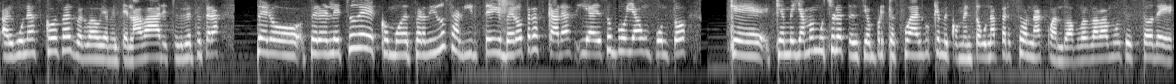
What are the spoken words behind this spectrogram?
algunas cosas, ¿verdad? Obviamente lavar, etcétera, etcétera. Pero, pero el hecho de como de perdido salirte, ver otras caras, y a eso voy a un punto que, que, me llama mucho la atención porque fue algo que me comentó una persona cuando abordábamos esto de,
